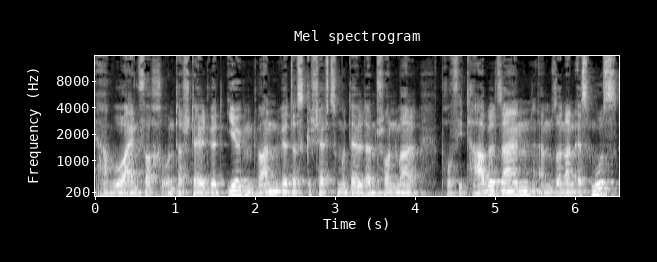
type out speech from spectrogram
ja, wo einfach unterstellt wird, irgendwann wird das Geschäftsmodell dann schon mal profitabel sein, ähm, sondern es muss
